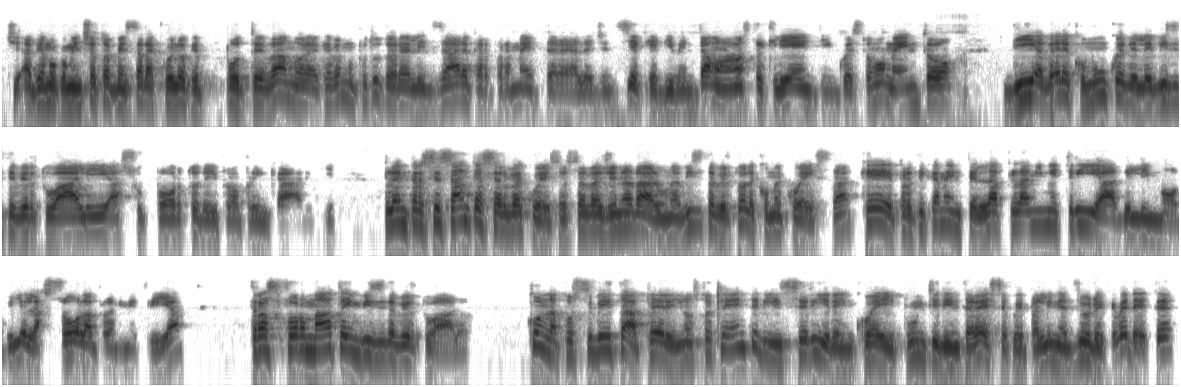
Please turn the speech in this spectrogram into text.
ci, abbiamo cominciato a pensare a quello che potevamo, che avremmo potuto realizzare per permettere alle agenzie che diventavano nostri clienti in questo momento di avere comunque delle visite virtuali a supporto dei propri incarichi. Plan 360 serve a questo, serve a generare una visita virtuale come questa, che è praticamente la planimetria dell'immobile, la sola planimetria, trasformata in visita virtuale, con la possibilità per il nostro cliente di inserire in quei punti di interesse, quei pallini azzurri che vedete,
